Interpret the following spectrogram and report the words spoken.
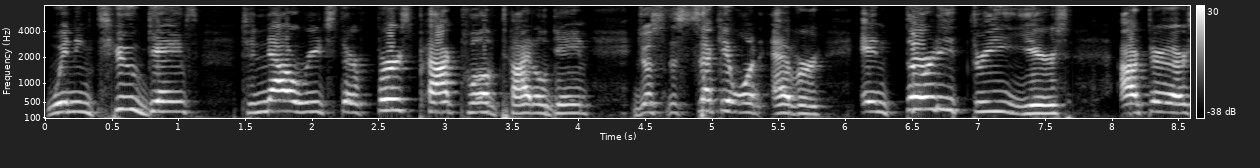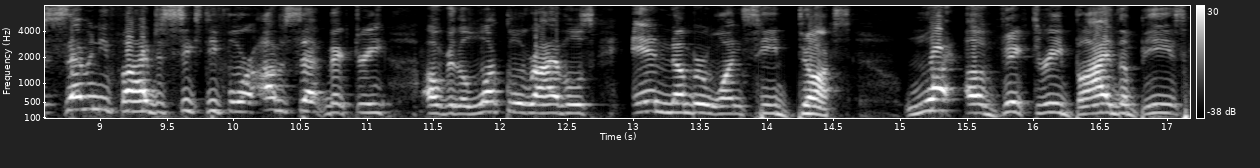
winning two games to now reach their first Pac 12 title game, just the second one ever in 33 years. After their 75 to 64 upset victory over the local rivals and number one seed Ducks. What a victory by the Beavs.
